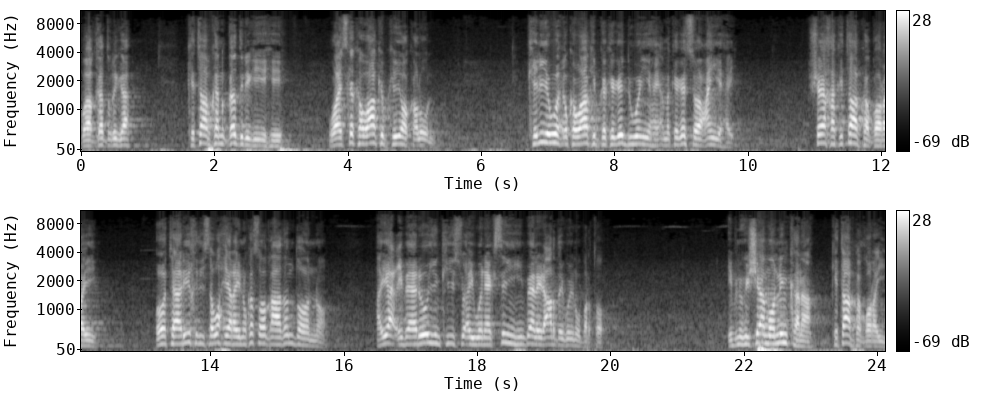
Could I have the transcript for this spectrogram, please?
waa qadriga kitaabkan qadrigiihi waa iska kawaakibkii oo kaluun. Keliya wuxuu kawaakibka kaga duwan yahay ama kaga soocan yahay. Sheekha kitaabka qoray oo taariikhdiisa wax yar aynu ka soo qaadan doonno ayaa cibaarooyinkiisu ay wanaagsan yihiin baa la yidhaha ardaygu inuu barto. Ibnu hishaam oo ninkana kitaabka qoray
